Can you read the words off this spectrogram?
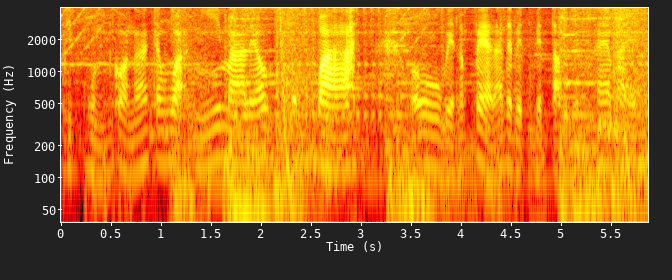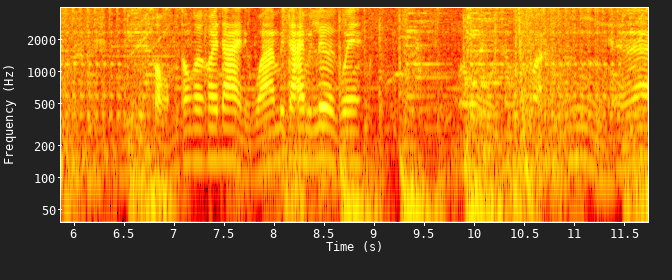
30หุ่นก่อนนะ จังหวะนี้มาแล้ว6บาทโอ้เบ็ดละแปดนะแต่เบ็ดเบ็ดต่ำแค่ไปสองต้องค่อยๆ ได้หรือว่าไม่ได้ไม่เลิกเว้ย วะนี้อ่า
